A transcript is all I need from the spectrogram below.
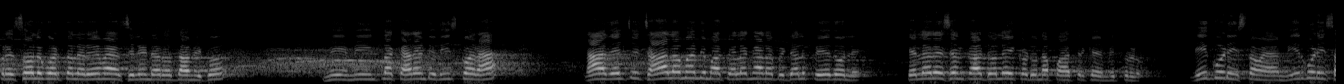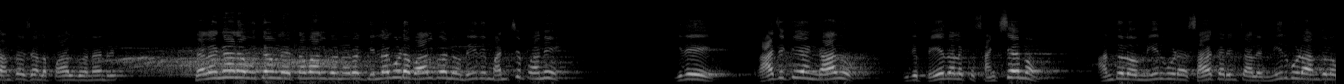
ప్రెస్ వాళ్ళు కొడతలేరు ఏమయ్యా సిలిండర్ వద్దా మీకు? మీ మీ ఇంట్లో కరెంటు తీసుకోరా? నాకు తెలిసి చాలామంది మా తెలంగాణ బిడ్డలు పేదోళ్ళే. తెల్ల రేషన్ కార్డు వాళ్ళే ఇక్కడ ఉన్న పాత్రికేయ మిత్రులు. మీకు కూడా ఇస్తామయ్యా మీరు కూడా ఈ సంతోషంలో పాల్గొనండి. తెలంగాణ ఉద్యమంలో ఎట్లా పాల్గొన్నారో గిల్ల కూడా పాల్గొనండి. ఇది మంచి పని. ఇది రాజకీయం కాదు ఇది పేదలకు సంక్షేమం. అందులో మీరు కూడా సహకరించాలి. మీరు కూడా అందులో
